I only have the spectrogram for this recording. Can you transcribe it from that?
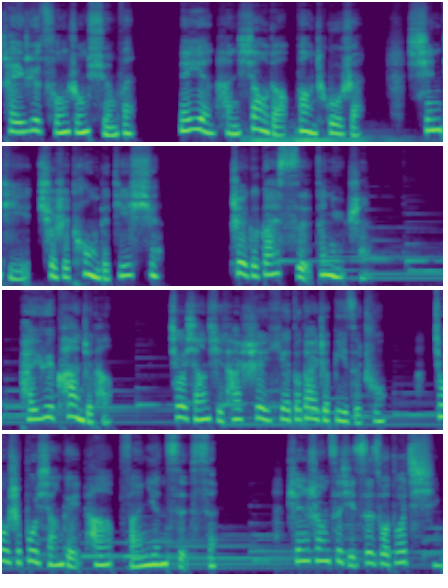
裴玉从容询问，眉眼含笑的望着顾软，心底却是痛的滴血。这个该死的女人！裴玉看着她，就想起她日夜都带着碧紫珠，就是不想给她繁衍子嗣，偏生自己自作多情，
